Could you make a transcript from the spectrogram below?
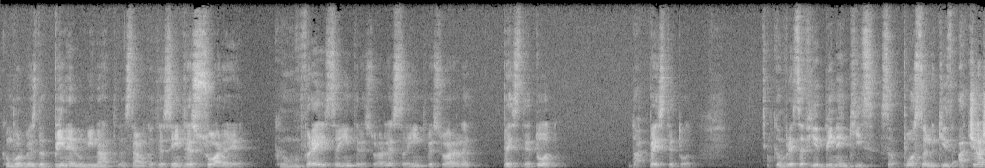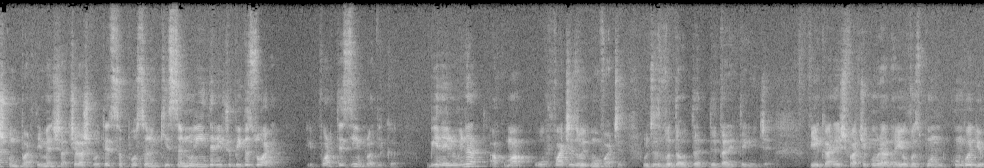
când vorbesc de bine luminat, înseamnă că trebuie să intre soarele, când vrei să intre soarele, să intre soarele peste tot. Dar peste tot când vrei să fie bine închis, să poți să-l închizi, același compartiment și același coteț, să poți să-l închizi, să nu intre niciun pic de soare. E foarte simplu, adică bine iluminat, acum o faceți voi cum o faceți. Nu să vă dau detalii tehnice. Fiecare își face cum vrea, dar eu vă spun cum văd eu.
